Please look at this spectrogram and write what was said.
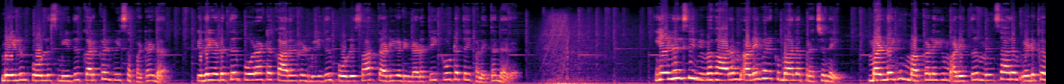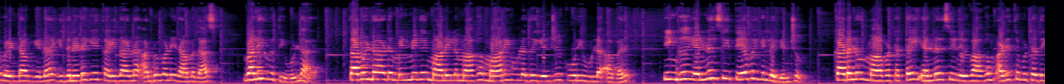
மேலும் போலீஸ் மீது கற்கள் வீசப்பட்டன. இதையடுத்து போராட்டக்காரர்கள் மீது போலீசார் தடியடி நடத்தி கூட்டத்தை கலைத்தனர். என்எல்சி விவகாரம் அனைவருக்குமான பிரச்சனை. மண்ணையும் மக்களையும் அடித்து மின்சாரம் எடுக்க வேண்டாம் என இதனிடையே கைதான அன்புமணி ராமதாஸ் வலியுறுத்தியுள்ளார். தமிழ்நாடு மின்மிகை மாநிலமாக மாறியுள்ளது என்று கூறியுள்ள அவர் இங்கு என்எல்சி தேவையில்லை என்றும் கடலூர் மாவட்டத்தை என்எல்சி நிர்வாகம் அடித்துவிட்டது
